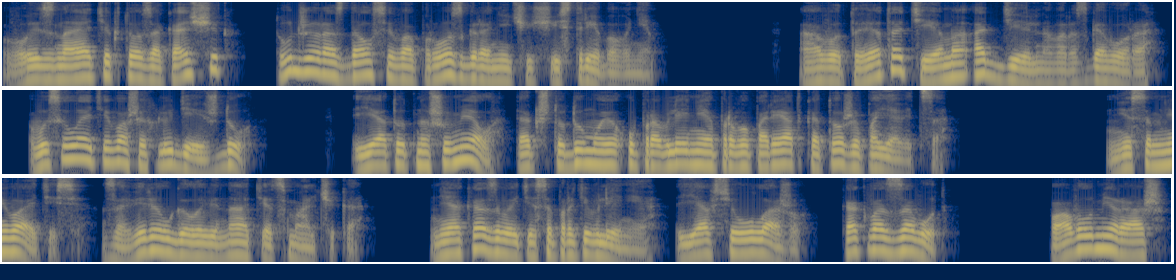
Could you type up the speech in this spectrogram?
«Вы знаете, кто заказчик?» Тут же раздался вопрос, граничащий с требованием. «А вот это тема отдельного разговора. Высылайте ваших людей, жду. Я тут нашумел, так что, думаю, управление правопорядка тоже появится». «Не сомневайтесь», – заверил Головина отец мальчика. «Не оказывайте сопротивления, я все улажу. Как вас зовут?» «Павел Мираж».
